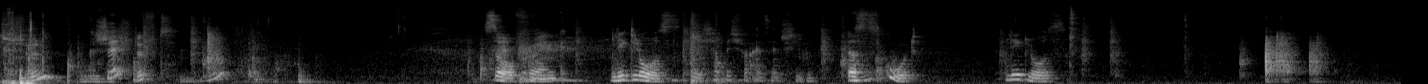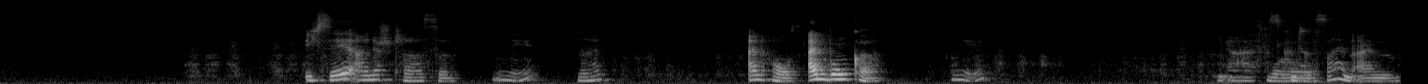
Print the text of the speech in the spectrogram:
Schön. Dankeschön. Stift. So, Frank, leg los. Okay, ich habe mich für eins entschieden. Das ist gut. Leg los. Ich sehe eine Straße. Nee, Nein? Ein Haus. Ein Bunker. nee. Ja, was Wow. könnte das sein? Ein,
